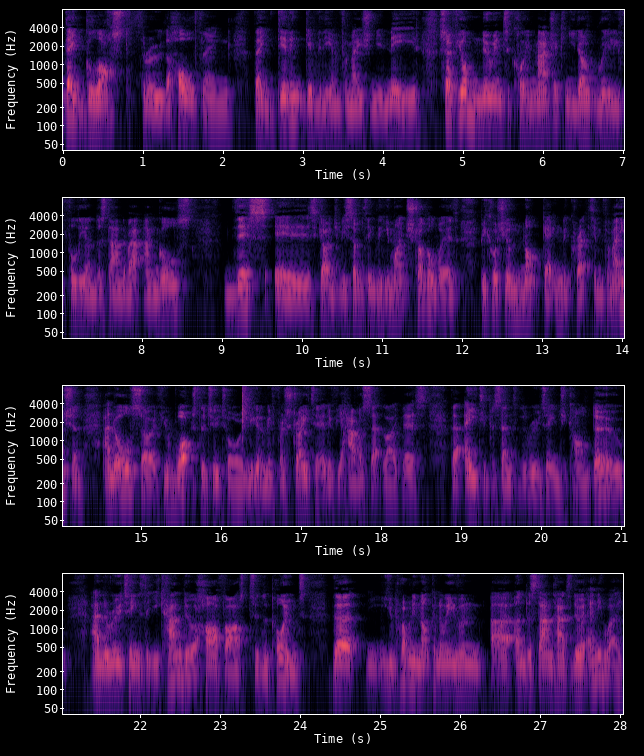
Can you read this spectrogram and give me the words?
they glossed through the whole thing. They didn't give you the information you need. So if you're new into coin magic and you don't really fully understand about angles, this is going to be something that you might struggle with because you're not getting the correct information. And also, if you watch the tutorial, you're going to be frustrated if you have a set like this that 80% of the routines you can't do, and the routines that you can do are half-assed to the point that you're probably not going to even uh, understand how to do it anyway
